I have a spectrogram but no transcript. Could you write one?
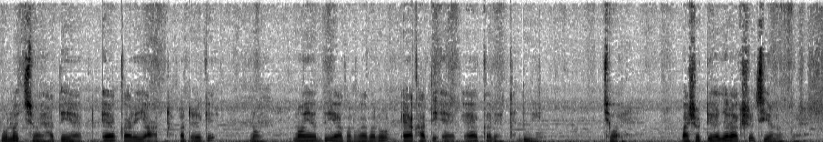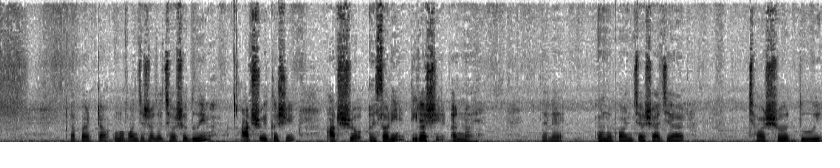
ষোলো ছয়, হাতে এক। এক আর এই আট। আটের একে নয়। নয় আর দুই, এগারো। এগারো, এক হাতে এক এক আর এক, দুই, ছয়। বাষট্টি হাজার একশো ছিয়ানব্বই। তারপরটা উনপঞ্চাশ হাজার ছশো দুই, আটশো একাশি, আটশো সরি তিরাশি আর নয়। তাহলে উনপঞ্চাশ হাজার ছশো দুই,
